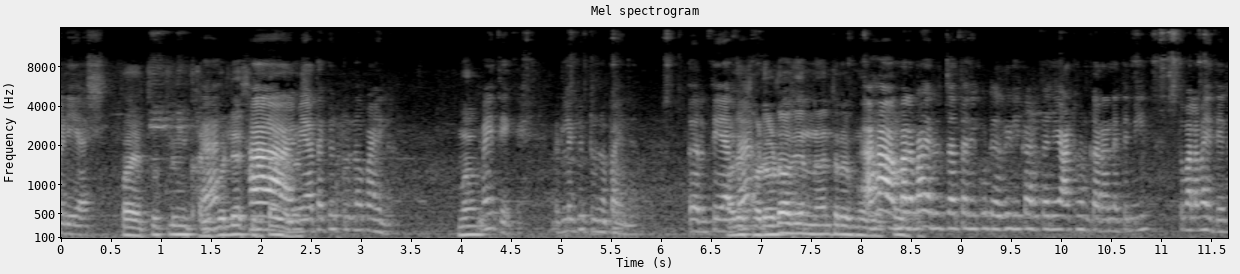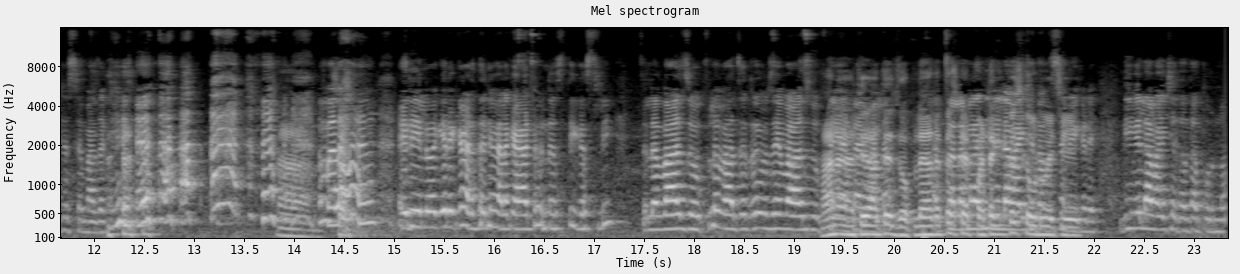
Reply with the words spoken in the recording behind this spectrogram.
कडी अशी हा? मी? आता किट्टून पाहिलं. माहितीये काय? म्हटलं किट्टून पाहिलं. तर ते आता हा मला बाहेर जाताना कुठे रील काढताना आठवण करा नाही तर मी. तुम्हाला माहितीये कसं माझं. मला रील वगैरे काढताना मला काय आठवण नसती कसली. तुला बाळ झोपलं माझं बाळ झोपलं फटाके दिवे लावायचे? आता सगळीकडे. दिवे लावायचे आता पूर्ण.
